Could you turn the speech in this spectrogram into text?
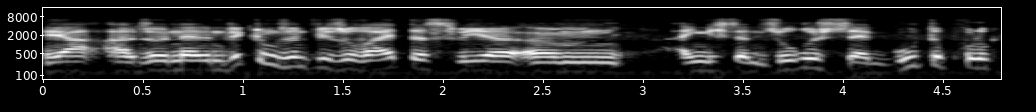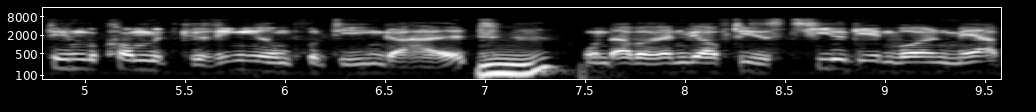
Ja, also in der Entwicklung sind wir so weit, dass wir ähm, eigentlich sensorisch sehr gute Produkte hinbekommen mit geringerem Proteingehalt. Mhm. Und aber wenn wir auf dieses Ziel gehen wollen, mehr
